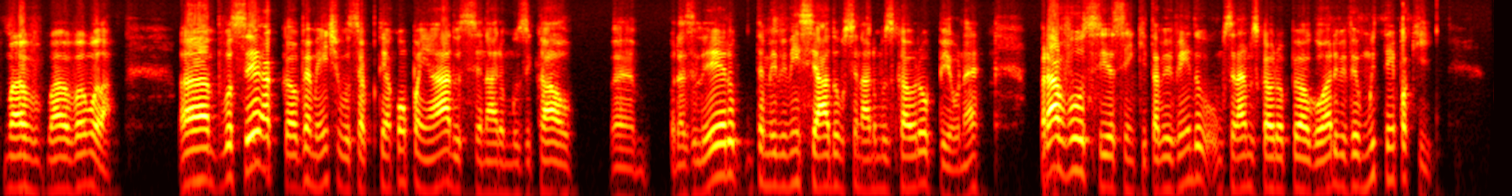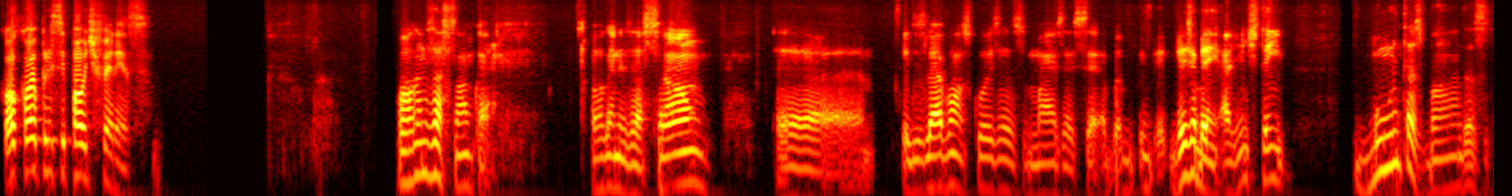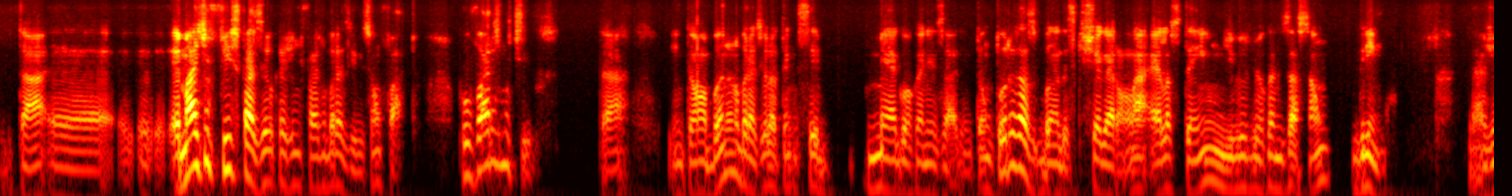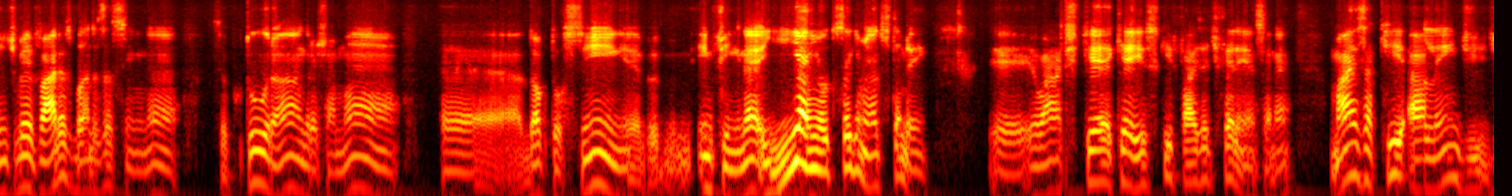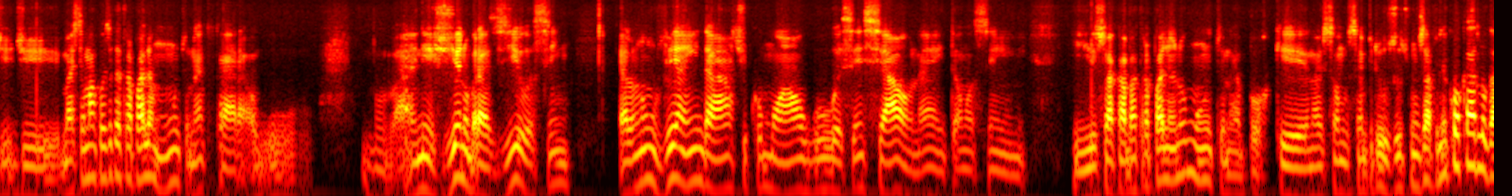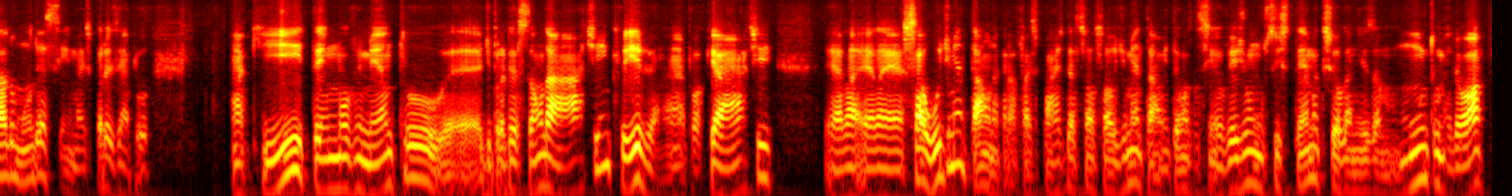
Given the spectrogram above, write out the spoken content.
mas, mas, vamos lá. Uh, você, obviamente, você tem acompanhado esse cenário musical é, brasileiro também vivenciado o cenário musical europeu, né? Para você, assim, que está vivendo um cenário musical europeu agora e viveu muito tempo aqui, qual, qual é a principal diferença? Organização, cara. Organização. É, eles levam as coisas mais a sério. Veja bem, a gente tem muitas bandas, tá? É, é, mais difícil fazer o que a gente faz no Brasil, isso é um fato, por vários motivos, tá? Então a banda no Brasil ela tem que ser mega organizada. Então, todas as bandas que chegaram lá, elas têm um nível de organização gringo. A gente vê várias bandas assim, né? Sepultura, Angra, Xamã, é, Dr. Sim, é, enfim, né? E em outros segmentos também. É, eu acho que é, que é isso que faz a diferença, né? Mas aqui, além de, de, de, Mas tem uma coisa que atrapalha muito, né, cara? O, a energia no Brasil, assim, ela não vê ainda a arte como algo essencial, né? Então, assim, e isso acaba atrapalhando muito, né? Porque nós somos sempre os últimos em qualquer lugar do mundo é assim, mas, por exemplo, aqui tem um movimento é, de proteção da arte incrível, né? Porque a arte ela, ela é saúde mental, né? Ela faz parte da sua saúde mental. Então, assim, eu vejo um sistema que se organiza muito melhor,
